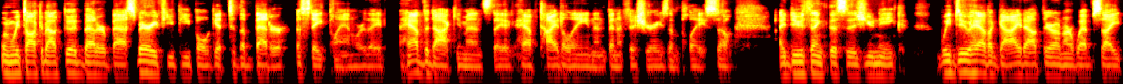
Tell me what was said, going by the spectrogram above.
when we talk about good, better, best, very few people get to the better estate plan where they have the documents, they have titling and beneficiaries in place. So I do think this is unique. We do have a guide out there on our website.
